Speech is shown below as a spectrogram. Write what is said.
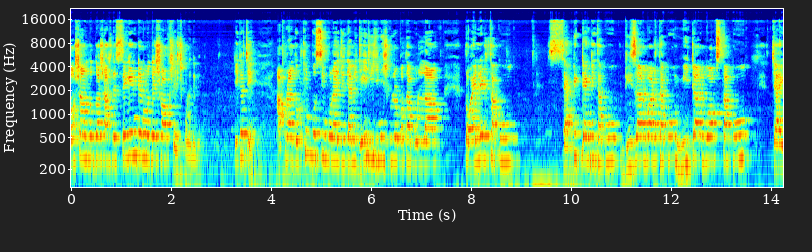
দশা অন্তর্দশা আসলে সেকেন্ডের মধ্যে সব শেষ করে দেবে। ঠিক আছে? আপনারা দক্ষিণ পশ্চিম কোণায় যদি আমি যেই জিনিসগুলোর কথা বললাম টয়লেট থাকুক সেপটিক ট্যাঙ্কি থাকুক রিজার্ভার থাকুক মিটার বক্স থাকুক, চাই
